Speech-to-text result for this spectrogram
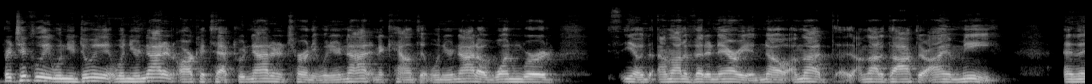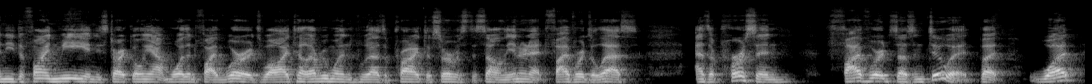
particularly when you're doing it, when you're not an architect, when you're not an attorney, when you're not an accountant, when you're not a one word, you know, I'm not a veterinarian. No, I'm not, I'm not a doctor. I am me. And then you define me and you start going out more than five words. Well, I tell everyone who has a product or service to sell on the internet, five words or less. As a person, five words doesn't do it. But what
